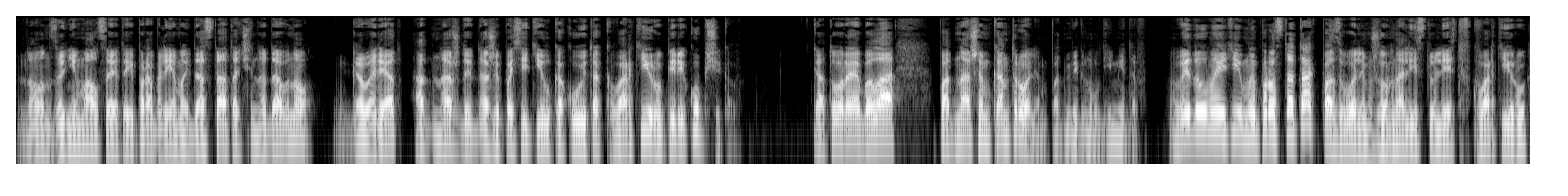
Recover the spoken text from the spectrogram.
Но он занимался этой проблемой достаточно давно. Говорят, однажды даже посетил какую-то квартиру перекупщиков которая была под нашим контролем, подмигнул Демидов. Вы думаете, мы просто так позволим журналисту лезть в квартиру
